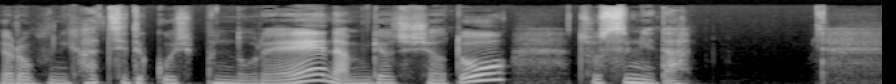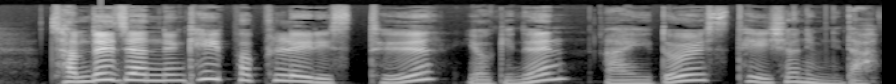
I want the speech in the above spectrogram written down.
여러분이 같이 듣고 싶은 노래 남겨 주셔도 좋습니다. 잠들지 않는 케이팝 플레이리스트, 여기는 아이돌 스테이션입니다.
